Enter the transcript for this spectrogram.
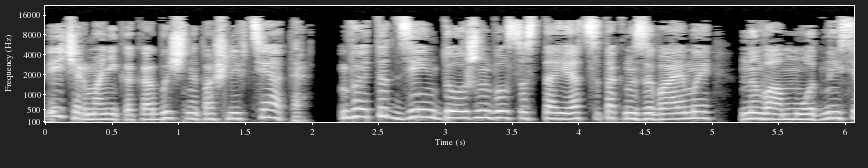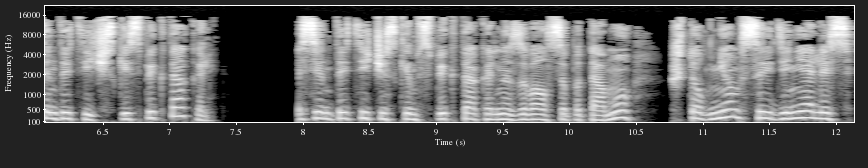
Вечером они, как обычно, пошли в театр. В этот день должен был состояться так называемый новомодный синтетический спектакль. Синтетическим спектакль назывался потому, что в нем соединялись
